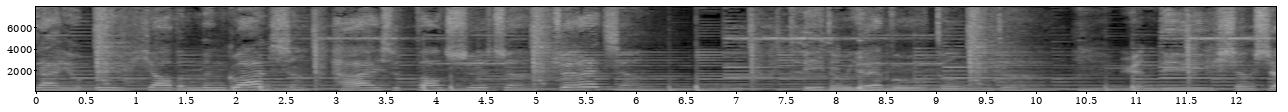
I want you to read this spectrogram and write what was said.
在犹豫要把门关上，还是保持着倔强，一动也不动的原地想象。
